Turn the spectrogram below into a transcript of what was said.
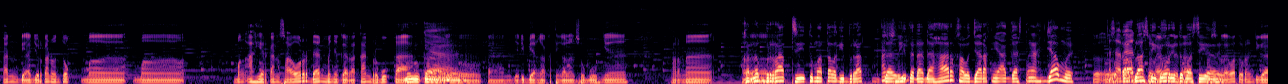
kan dianjurkan untuk me- me- mengakhirkan sahur dan menyegerakan berbuka. Berbuka, Ya. iya. Gitu kan. Jadi biar nggak ketinggalan subuhnya karena Karena eh, berat sih itu mata lagi berat di, Asli. di tengah dahar kalau jaraknya agak setengah jam eh, Kesarean. Bablas pasti tidur lewat itu ya, Ta. pasti ya. Pasti lewat orang juga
